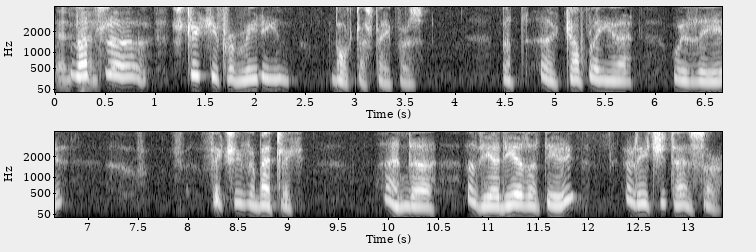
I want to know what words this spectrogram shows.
and, That's uh, strictly from reading Bochner's papers, but uh, coupling that with the uh, f- fixing the metric and uh, the idea that the Ricci tensor,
